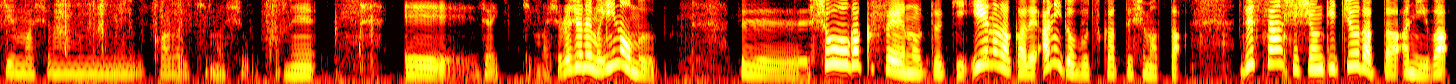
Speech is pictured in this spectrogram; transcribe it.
きましょうからいきましょうかね。えー、じゃあいきましょう。ラジオネームイノム。えー小学生の時家の中で兄とぶつかってしまった。絶賛思春期中だった兄は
